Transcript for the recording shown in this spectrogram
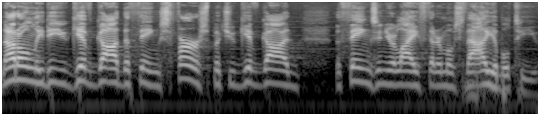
Not only do you give God the things first, but you give God the things in your life that are most valuable to you.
